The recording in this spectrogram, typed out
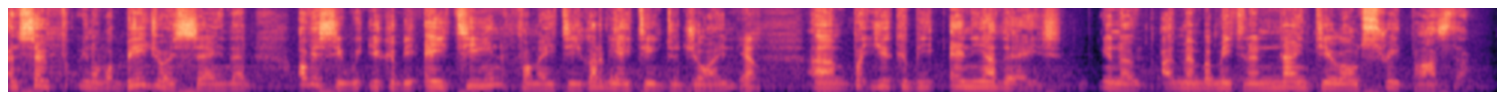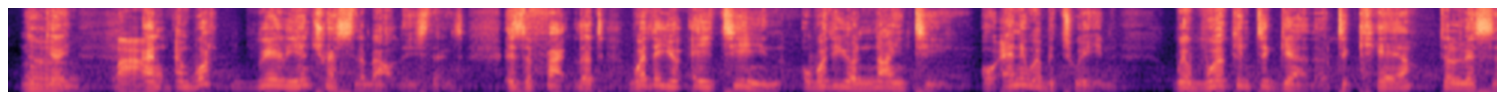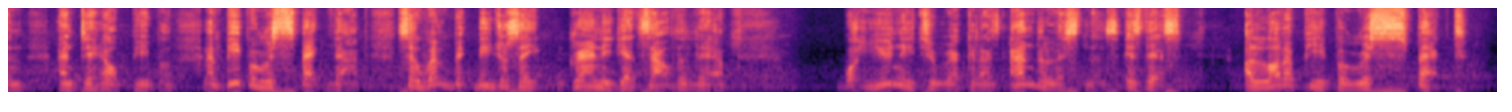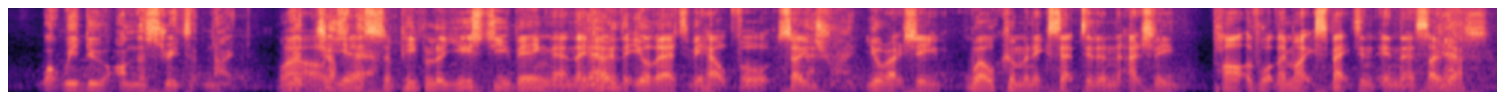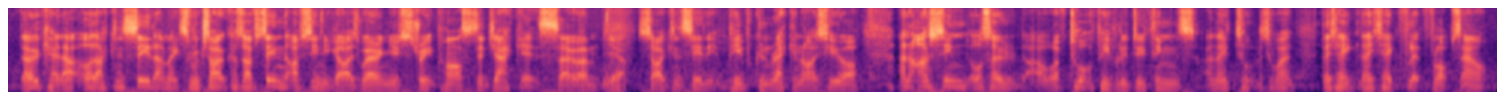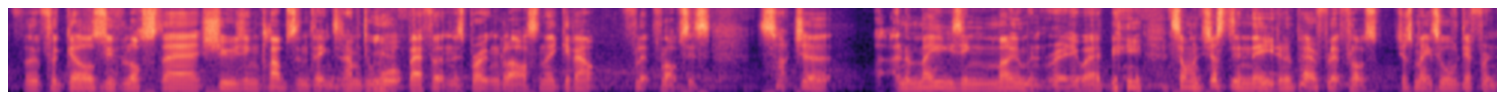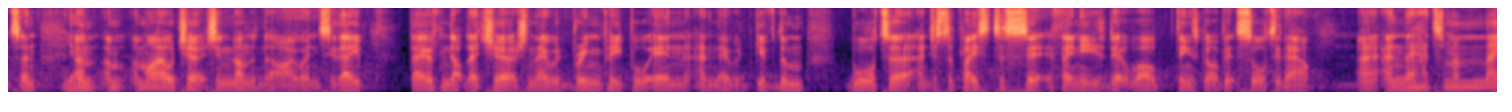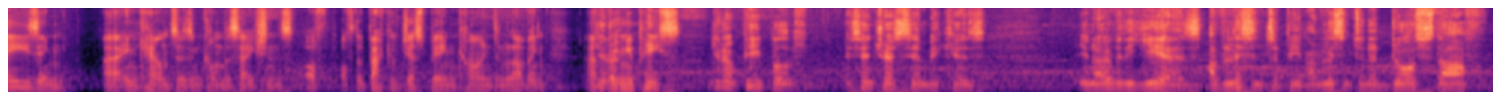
And so, you know, what Bijo is saying that obviously we, you could be 18 from 18, you've got to be 18 to join. Yeah. Um, but you could be any other age. You know, I remember meeting a 90 year old street pastor. Okay. No. Wow. And, and what really interesting about these things is the fact that whether you're 18 or whether you're 90 or anywhere between, we're working together to care, to listen, and to help people. And people respect that. So when Bijo say Granny gets out of there, what you need to recognize and the listeners is this a lot of people respect what we do on the streets at night. Wow, yes. There. So people are used to you being there and they yeah. know that you're there to be helpful. So right. you're actually welcome and accepted and actually part of what they might expect in, in there. So yes, okay, that, well, I can see that makes them excited because I've seen I've seen you guys wearing your street pastor jackets. So um, yeah, so I can see that people can recognise who you are. And I've seen also oh, I've talked to people who do things and they talk about they take they take flip flops out for, for girls who've lost their shoes in clubs and things and having to yeah. walk barefoot and there's broken glass and they give out flip flops. It's such a an amazing moment, really, where someone just in need and a pair of flip flops just makes all the difference. And, yeah. um, and my old church in London that I went to, they they opened up their church and they would bring people in and they would give them water and just a place to sit if they needed it while things got a bit sorted out. Uh, and they had some amazing uh, encounters and conversations off off the back of just being kind and loving and you bringing peace. You know, people. It's interesting because you know, over the years, I've listened to people. I've listened to the door staff.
